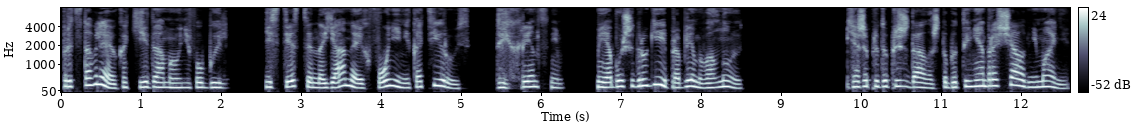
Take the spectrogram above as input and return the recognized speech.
Представляю, какие дамы у него были. Естественно, я на их фоне не котируюсь. Да и хрен с ним. Меня больше другие проблемы волнуют. Я же предупреждала, чтобы ты не обращала внимания.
